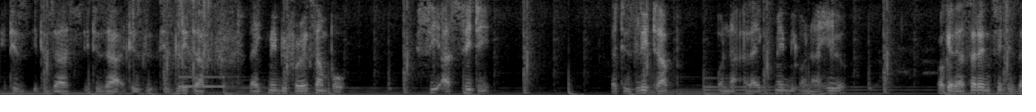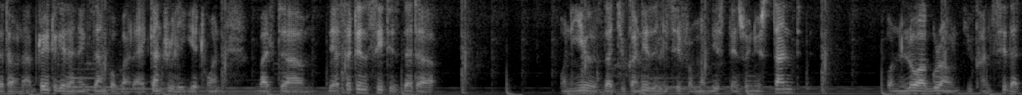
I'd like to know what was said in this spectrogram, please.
it is, it is a, it is a, it is, it is lit up. Like maybe, for example, see a city that is lit up on a, like maybe on a hill. Okay, there are certain cities that are. I'm trying to get an example, but I can't really get one. But um, there are certain cities that are on hills that you can easily see from a distance. When you stand on lower ground, you can see that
